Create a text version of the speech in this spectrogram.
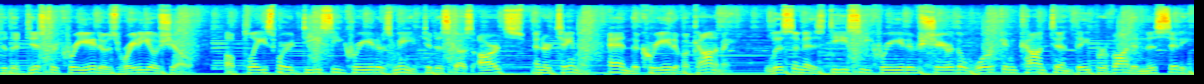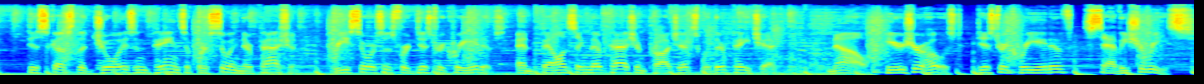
to the District Creatives Radio Show, a place where DC creatives meet to discuss arts, entertainment, and the creative economy. Listen as DC creatives share the work and content they provide in this city, discuss the joys and pains of pursuing their passion, resources for district creatives, and balancing their passion projects with their paycheck. Now, here's your host, District Creative Savvy Cherise.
